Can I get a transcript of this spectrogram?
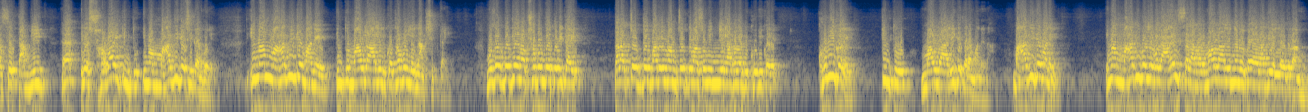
আছে তাবলিগ হ্যাঁ এরা সবাই কিন্তু ইমাম মাহাদিকে স্বীকার করে ইমাম মাহাদিকে মানে কিন্তু মাওলা আলীর কথা বললে নাক ছিটকাই মুজদ্দিয়া নকশবন্দিয়া তরিকায় তারা চোদ্দ বারো ইমাম, চোদ্দ মাসুমিন নিয়ে লাফালাফি খুবই করে। খুবই করে। কিন্তু মাওলা আলীকে তারা মানে না। মাহাদিকে মানে। ইমাম মাহাদি বললে বলে আলাইসালাম আর মাওলা আলীর নামে কয়া রাদি আল্লাহ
